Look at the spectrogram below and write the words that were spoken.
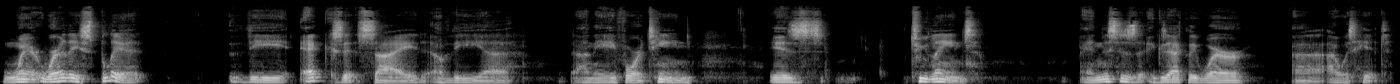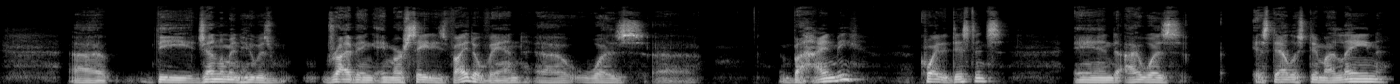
Where where they split, the exit side of the uh, on the A14 is two lanes, and this is exactly where uh, I was hit. Uh, the gentleman who was driving a Mercedes Vito van uh, was uh, behind me quite a distance, and I was established in my lane,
